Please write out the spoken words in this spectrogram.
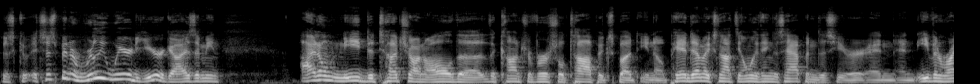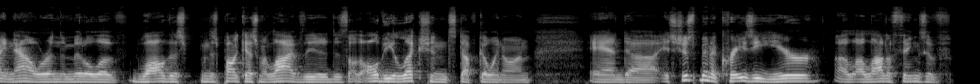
just it's just been a really weird year guys. I mean I don't need to touch on all the the controversial topics, but you know, pandemic's not the only thing that's happened this year, and and even right now, we're in the middle of while this when this podcast went live, the, there's all the election stuff going on, and uh, it's just been a crazy year. A, a lot of things have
